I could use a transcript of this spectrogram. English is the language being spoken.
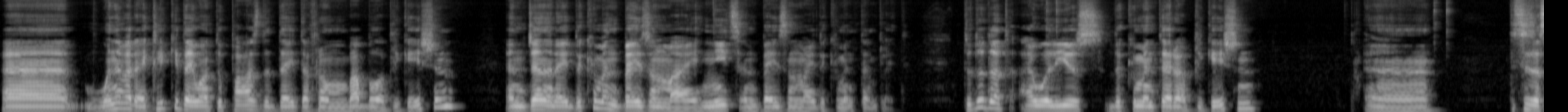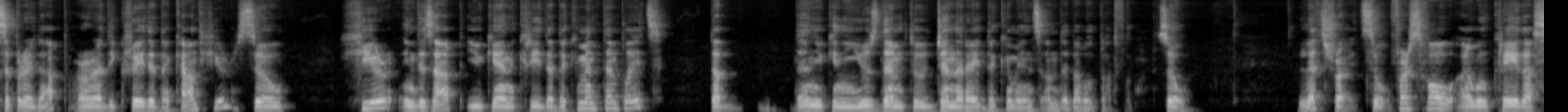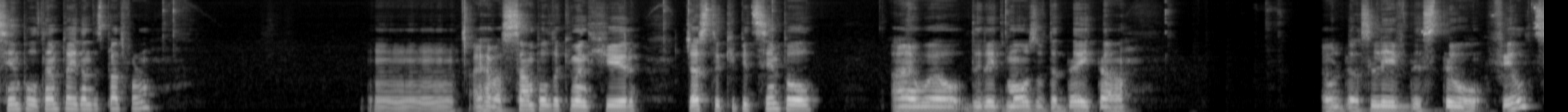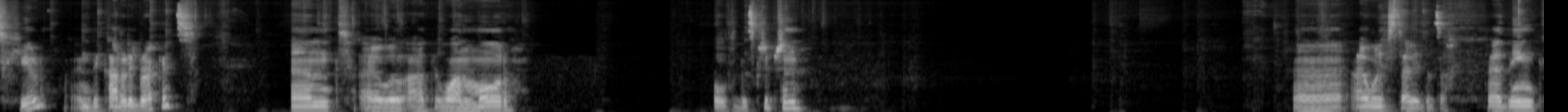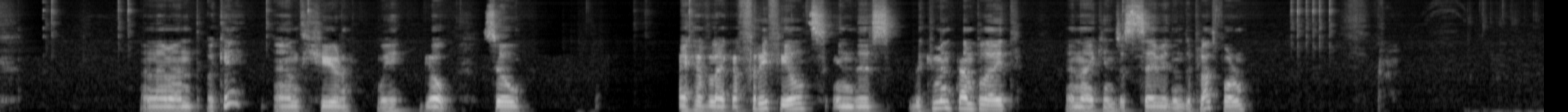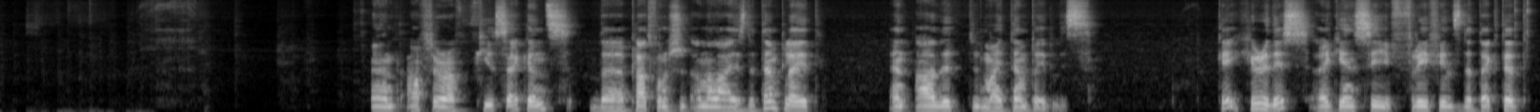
Uh, whenever I click it, I want to pass the data from Bubble application and generate document based on my needs and based on my document template. To do that, I will use Documentero application. Uh, this is a separate app. Already created account here. So here in this app, you can create a document templates that then you can use them to generate documents on the Bubble platform. So let's try it. So first of all, I will create a simple template on this platform. Um, I have a sample document here. Just to keep it simple, I will delete most of the data. I will just leave these two fields here in the curly brackets. And I will add one more of description. Uh, I will style it as a heading element. Okay, and here we go. So I have like a free fields in this document template and I can just save it on the platform. And after a few seconds, the platform should analyze the template and add it to my template list. Okay, here it is. I can see three fields detected.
